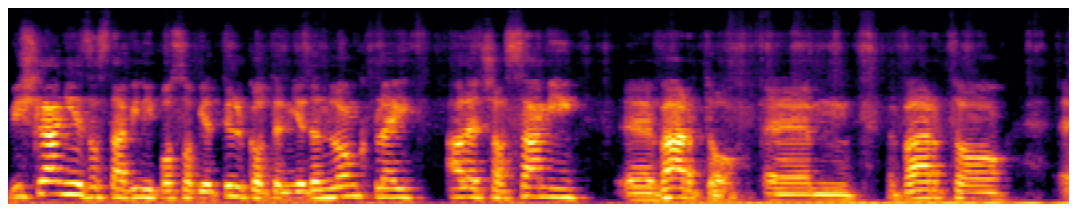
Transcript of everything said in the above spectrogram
Wiślanie zostawili po sobie tylko ten jeden long play, ale czasami e, warto em, warto e,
